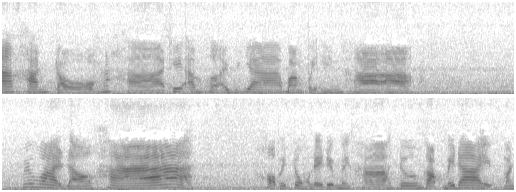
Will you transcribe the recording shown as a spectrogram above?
อาคารสองนะคะ ที่อำเภออยุยาบางปะอินค่ะ ไม่ไหวแล้วค่ะ ขอไปตรงไหนได้ไหมคะ เดินกลับไม่ได้มัน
